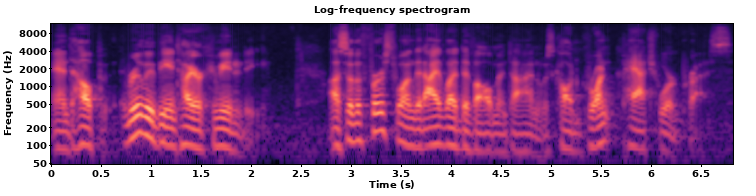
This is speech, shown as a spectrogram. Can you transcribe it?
and to help really the entire community. Uh, so the first one that I led development on was called Grunt Patch WordPress.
